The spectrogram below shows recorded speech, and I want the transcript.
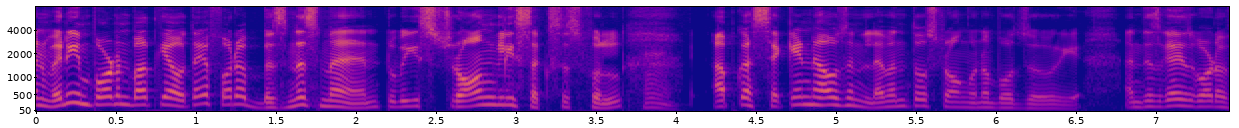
and very important बात क्या होता है for a business man to be strongly successful आपका सेकंड हाउस इन लेवंथ तो स्ट्रॉग होना बहुत ज़रूरी है. And this guy's got a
